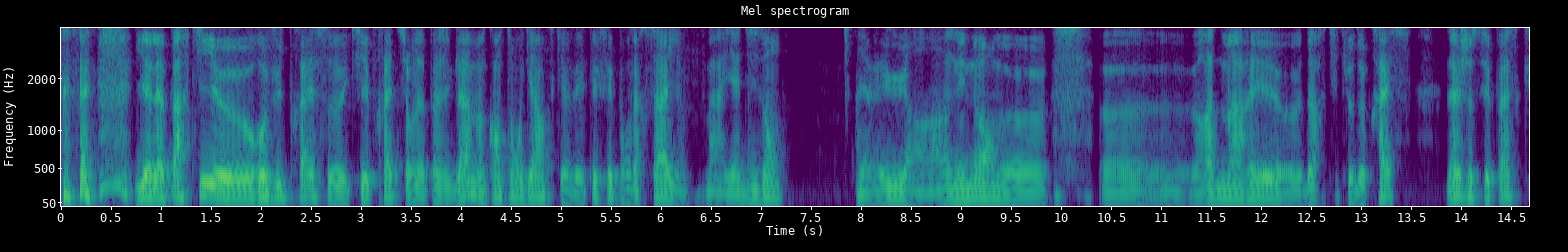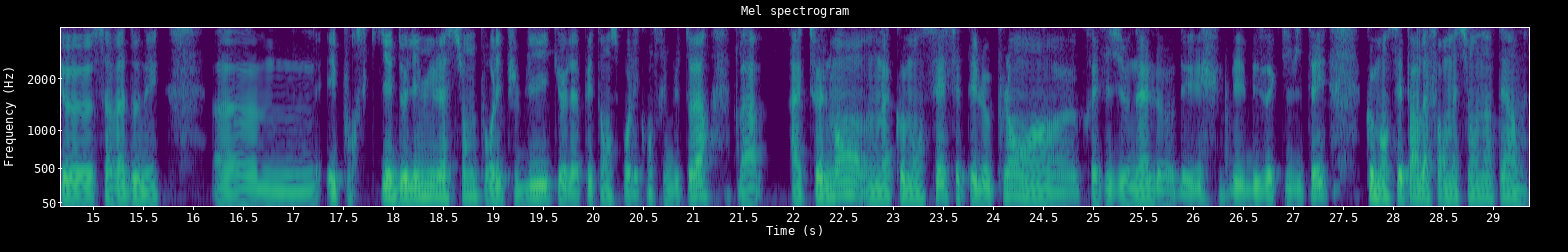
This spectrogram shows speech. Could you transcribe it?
il y a la partie revue de presse qui est prête sur la page GLAM. Quand on regarde ce qui avait été fait pour Versailles, bah, il y a dix ans, il y avait eu un, énorme euh, raz-de-marée d'articles de presse. Là, je ne sais pas ce que ça va donner. et pour ce qui est de l'émulation pour les publics, l'appétence pour les contributeurs, bah, Actuellement, on a commencé, c'était le plan hein, prévisionnel euh, des, activités, commencer par la formation en interne.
